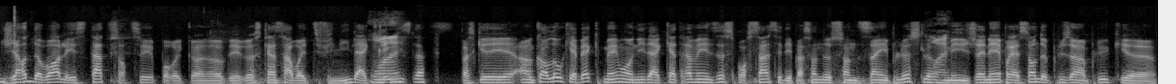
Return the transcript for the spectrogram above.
J'ai hâte de voir les stats sortir pour le coronavirus quand ça va être fini, la crise. Là. Parce que encore là au Québec, même on est à 90% c'est des personnes de 70 ans et plus. Là, Ouais. Mais j'ai l'impression de plus en plus que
